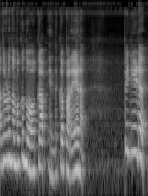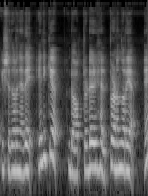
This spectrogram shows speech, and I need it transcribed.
അതുകൊണ്ട് നമുക്ക് നോക്കാം എന്നൊക്കെ പറയണം. പിന്നീട് ഇഷിത പറഞ്ഞതേ എനിക്ക് ഡോക്ടറുടെ ഒരു ഹെൽപ്പ് വേണമെന്ന് പറയാം ഏ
